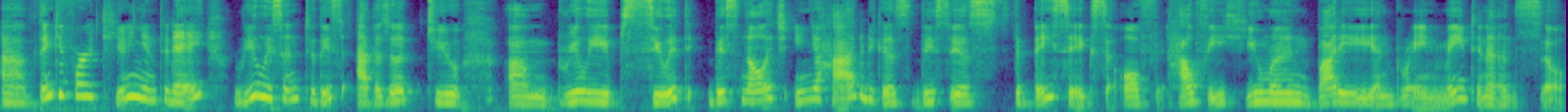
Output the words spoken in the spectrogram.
Uh, thank you for tuning in today. Re-listen to this episode to um, really seal it this knowledge in your head because this is the basics of healthy human body and brain maintenance. So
